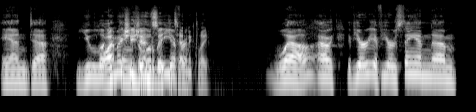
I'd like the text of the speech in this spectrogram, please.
and uh, you look well, at I'm things a little Z, bit different. Technically. Well, uh, if you're if you're saying um,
